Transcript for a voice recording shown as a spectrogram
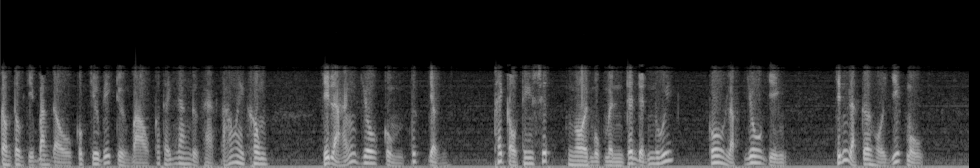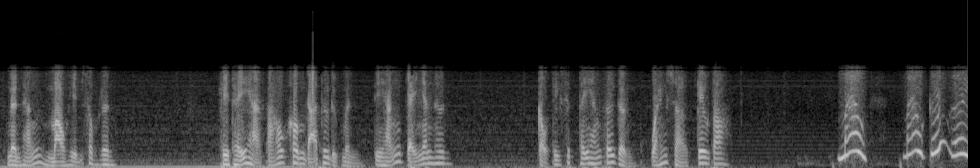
Công tôn chỉ ban đầu cũng chưa biết trường bào có thể ngăn được hạt táo hay không, chỉ là hắn vô cùng tức giận, thấy cậu tiên xích ngồi một mình trên đỉnh núi, cô lập vô diện, chính là cơ hội giết mụ, nên hắn mạo hiểm xông lên. Khi thấy hạt táo không đã thương được mình, thì hắn chạy nhanh hơn. Cậu tiên xích thấy hắn tới gần, quán sợ kêu to. Mau, mau cứu người.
